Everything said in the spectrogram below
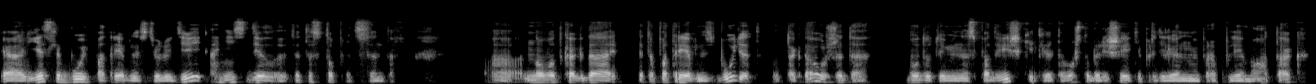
А если будет потребность у людей, они сделают, это сто процентов. А, но вот когда эта потребность будет, вот тогда уже да, будут именно сподвижки для того, чтобы решить определенную проблему. А так,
